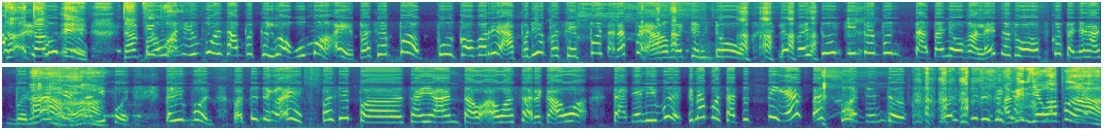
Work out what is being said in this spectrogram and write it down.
Tak, tak, eh, tapi Bawa handphone sampai keluar rumah Eh. Pasal apa? Full coverage Apa dia? Pasal apa? Tak dapat. Ah, Macam tu. Lepas tu kita pun Tak tanya orang lain. Terus of course tanya husband lah. Ah, kan? ah. Telefon. Telefon. Lepas tu tengok Eh pasal apa Saya hantar WhatsApp dekat awak? Tak deliver Kenapa satu tik eh? Macam tu. Lepas tu dia cakap Habis dia jawab apa ah?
